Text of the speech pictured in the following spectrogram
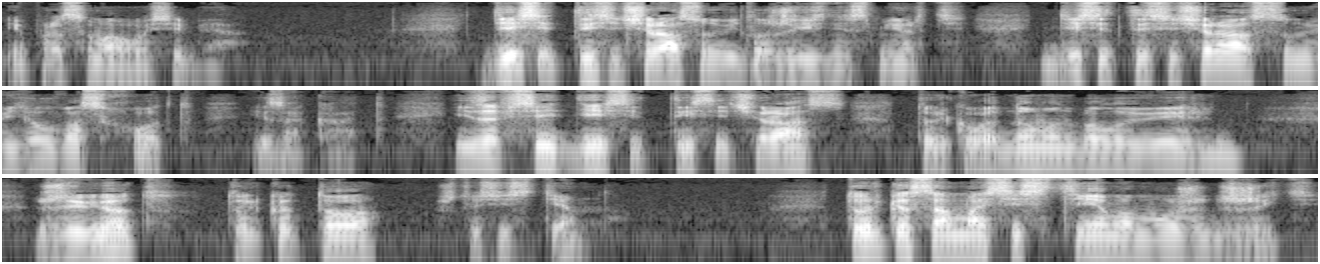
и про самого себя. Десять тысяч раз он видел жизнь и смерть. Десять тысяч раз он видел восход и закат. И за все десять тысяч раз только в одном он был уверен. Живет только то, что системно. Только сама система может жить.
